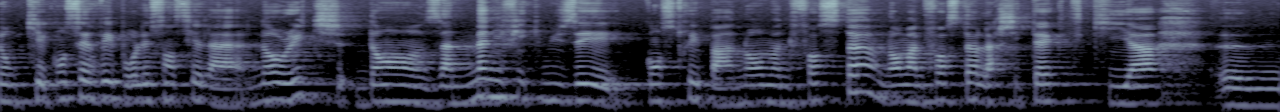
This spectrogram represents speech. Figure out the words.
donc, qui est conservé pour l'essentiel à Norwich, dans un magnifique musée construit par Norman Foster. Norman Foster, l'architecte qui a euh,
